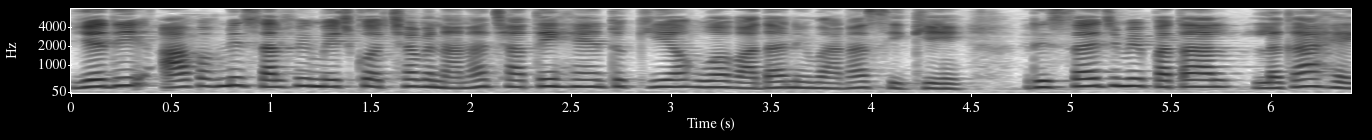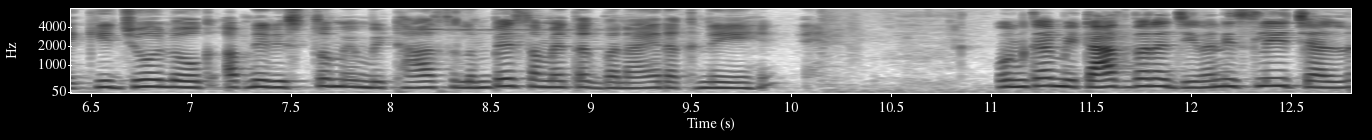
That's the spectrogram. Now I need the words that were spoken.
यदि आप अपनी सेल्फ इमेज को अच्छा बनाना चाहते हैं तो किया हुआ वादा निभाना सीखें। रिसर्च में पता लगा है कि जो लोग अपने रिश्तों में मिठास लंबे समय तक बनाए रखने उनका मिठास भरा जीवन इसलिए चल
